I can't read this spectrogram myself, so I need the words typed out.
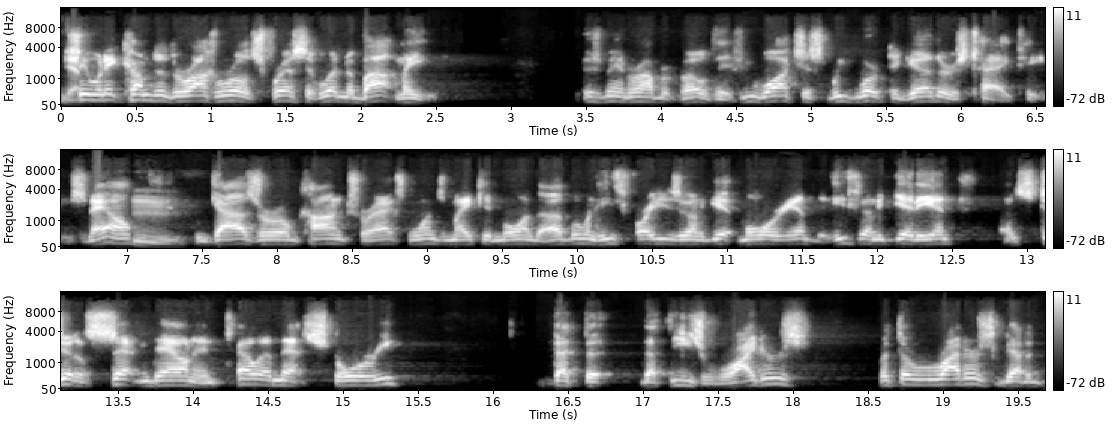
Yep. See, when it comes to the Rock and Roll Express, it wasn't about me. It was me and Robert both. If you watch us, we work together as tag teams. Now, Mm. guys are on contracts. One's making more than the other one. He's afraid he's going to get more in than he's going to get in. Instead of sitting down and telling that story, that the that these writers, but the writers got to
